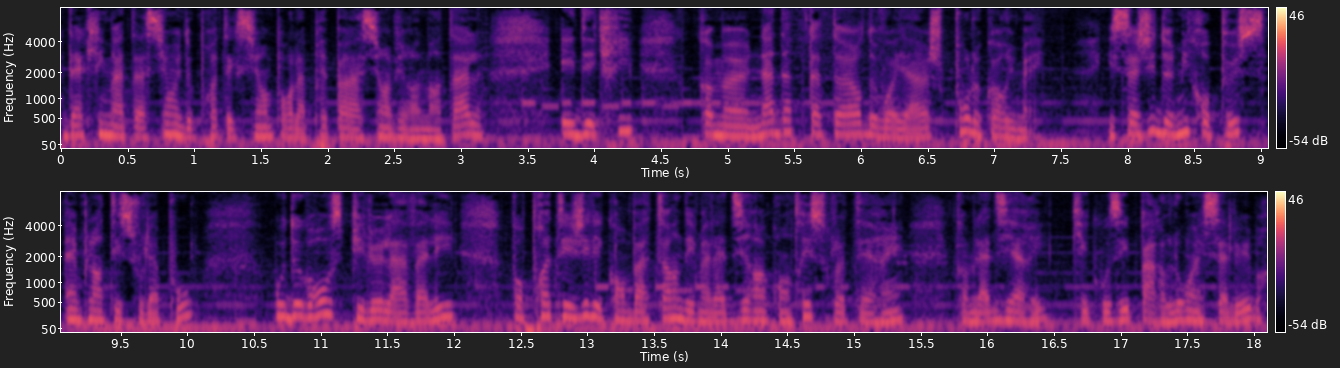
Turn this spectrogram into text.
d'acclimatation et de protection pour la préparation environnementale, est décrit comme un adaptateur de voyage pour le corps humain. Il s'agit de micropuces implantées sous la peau ou de grosses pilules à avaler pour protéger les combattants des maladies rencontrées sur le terrain, comme la diarrhée, qui est causée par l'eau insalubre,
